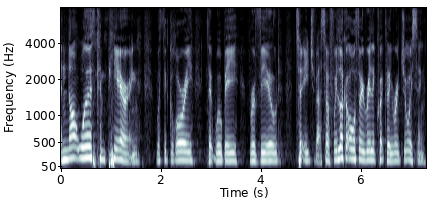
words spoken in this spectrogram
are not worth comparing with the glory that will be revealed to each of us. So if we look at all three really quickly, rejoicing.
